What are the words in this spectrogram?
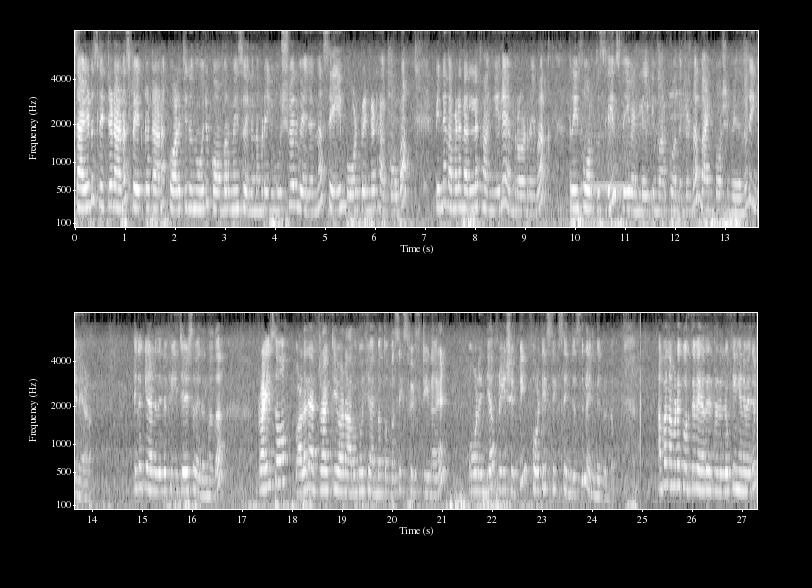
സൈഡ് സ്ലിറ്റഡ് ആണ് സ്ട്രേറ്റ് കട്ട് ആണ്. ക്വാളിറ്റിയിലൊന്നും ഒരു കോംപ്രമൈസും ഇല്ല. നമ്മുടെ യൂഷ്വൽ വരുന്ന സെയിം ബോൾ പ്രിന്റഡ് ഹക്കോബ. പിന്നെ നമ്മുടെ നല്ല ഭംഗിയിൽ embroidery work. Three fourth sleeve sleeve എൻഡിലേക്കും വർക്ക് വന്നിട്ടുണ്ട്. ബാക്ക് പോർഷൻ വരുന്നത് ഇങ്ങനെയാണ്. ഇതൊക്കെയാണ് ഇതിന്റെ ഫീച്ചേഴ്സ് വരുന്നത്. പ്രൈസോ വളരെ അട്രാക്റ്റീവ് ആണ്. അറുന്നൂറ്റി അൻപത്തൊമ്പത് six fifty nine all India free shipping forty six inches length കിട്ടും. അപ്പോൾ നമ്മുടെ കുർത്തി വേറെ ഇട്ടിട്ട് ലുക്ക് ഇങ്ങനെ വരും.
